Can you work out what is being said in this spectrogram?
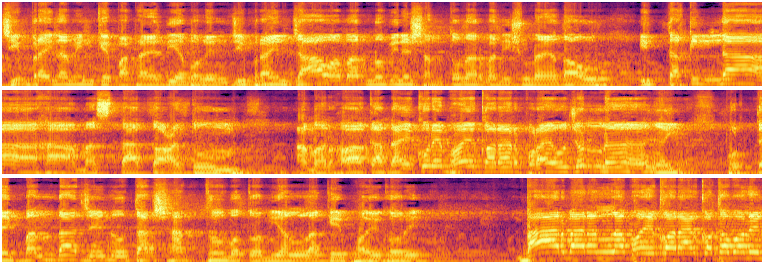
জিব্রাইল আমিনকে পাঠায় দিয়ে বলেন, জিব্রাইল, যাও আমার নবীরে সান্ত্বনার বাণী শুনায় দাও। ইত্তাকিল্লাহা মাস্তাতাতুম। আমার হক আদায় করে ভয় করার প্রয়োজন নাই। প্রত্যেক বান্দা যেন তার সাধ্য মতো আমি আল্লাহকে ভয় করে। বারবার আল্লাহ ভয় করার কথা বলেন।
